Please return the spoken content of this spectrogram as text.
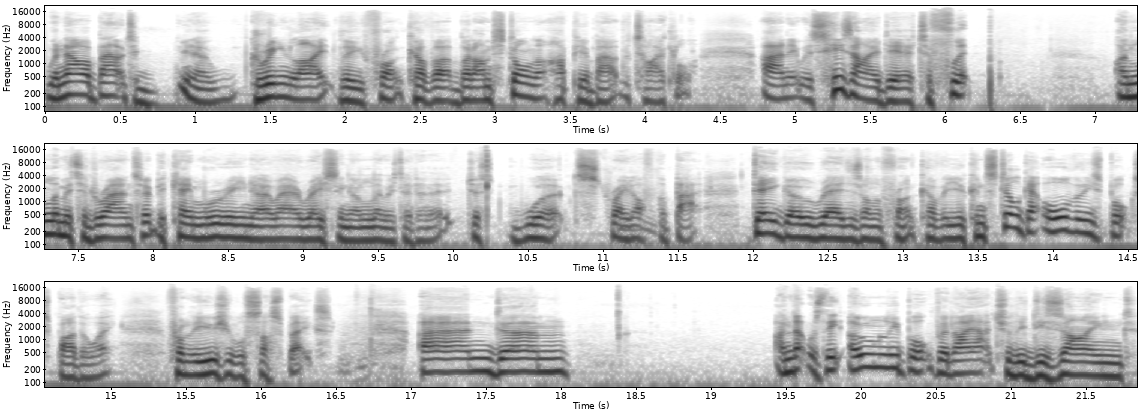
we're now about to, you know, green light the front cover, but I'm still not happy about the title. And it was his idea to flip unlimited round, so it became Reno Air Racing Unlimited, and it just worked straight off the bat. Dago Red is on the front cover. You can still get all of these books, by the way, from the usual suspects. And, um, and that was the only book that I actually designed.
